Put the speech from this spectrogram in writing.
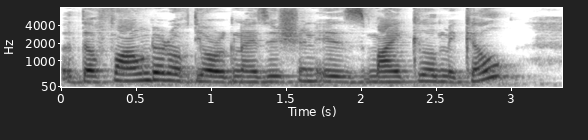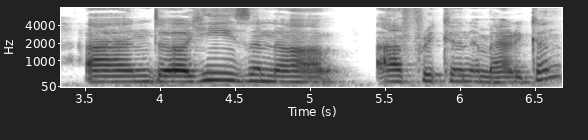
The founder of the organization is Michael Mikkel, and uh, he is an uh, African American.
